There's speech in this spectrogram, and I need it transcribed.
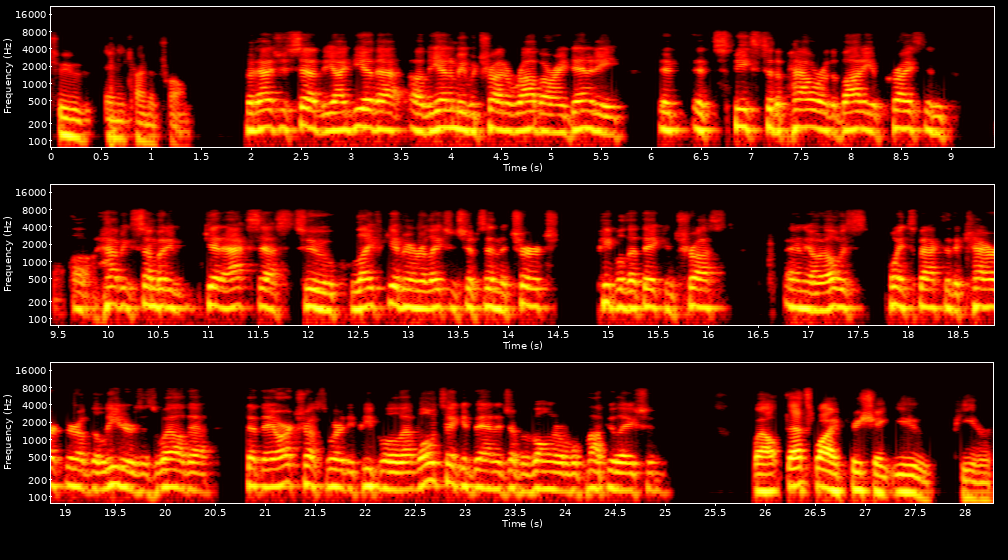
to any kind of trauma. But as you said, the idea that uh, the enemy would try to rob our identity, it, it speaks to the power of the body of Christ and uh, having somebody get access to life-giving relationships in the church, people that they can trust. And you know, it always points back to the character of the leaders as well, that that they are trustworthy people that won't take advantage of a vulnerable population. Well, that's why I appreciate you, Peter.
